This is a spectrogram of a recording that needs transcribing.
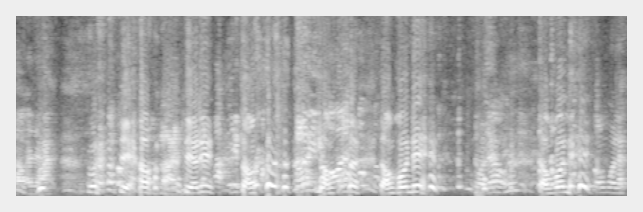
พอแล้วนะ เดี๋ยว เดี๋ยวดิสองเฮ้ย สองพอคแล้นวสองคนดิหมดแล้วสองคนดิต้องหมดแล้ว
